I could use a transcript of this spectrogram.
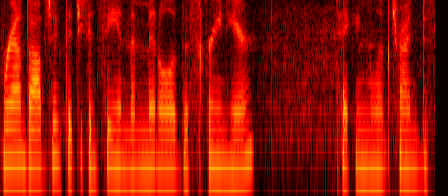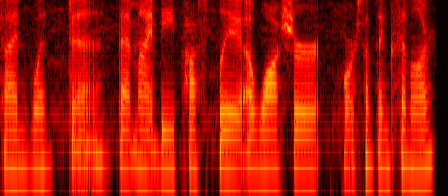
round object that you can see in the middle of the screen here. Taking a look, trying to decide what uh, that might be, possibly a washer or something similar.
